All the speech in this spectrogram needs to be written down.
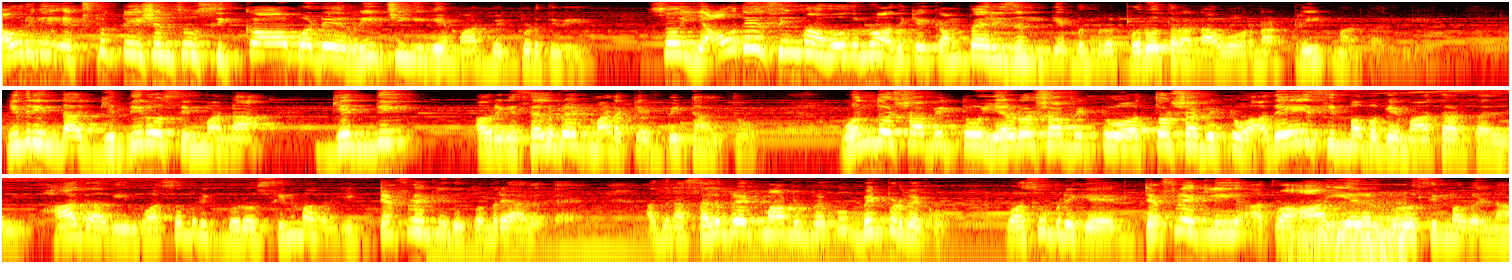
ಅವರಿಗೆ ಎಕ್ಸ್ಪೆಕ್ಟೇಷನ್ಸು ಸಿಕ್ಕಾಬಡೆ ರೀಚಿಂಗಿಗೆ ಮಾಡಿಬಿಟ್ಬಿಡ್ತೀವಿ. ಸೊ ಯಾವುದೇ ಸಿನಿಮಾ ಹೋದ್ರೂ ಅದಕ್ಕೆ ಕಂಪ್ಯಾರಿಸನ್ಗೆ ಬಂದು ಬರೋ ಥರ ನಾವು ಅವ್ರನ್ನ ಟ್ರೀಟ್ ಮಾಡ್ತಾ ಇದ್ದೀವಿ. ಇದರಿಂದ ಗೆದ್ದಿರೋ ಸಿನಿಮಾನ ಗೆದ್ದಿ ಅವರಿಗೆ ಸೆಲೆಬ್ರೇಟ್ ಮಾಡೋಕ್ಕೆ ಬಿಟ್ಟಾಯಿತು. ಒಂದು ವರ್ಷ ಬಿಟ್ಟು, ಎರಡು ವರ್ಷ ಬಿಟ್ಟು, ಹತ್ತು ವರ್ಷ ಬಿಟ್ಟು ಅದೇ ಸಿನಿಮಾ ಬಗ್ಗೆ ಮಾತಾಡ್ತಾ ಇದ್ದೀವಿ. ಹಾಗಾಗಿ ಹೊಸಬ್ರಿಗೆ ಬರೋ ಸಿನಿಮಾಗಳಿಗೆ ಡೆಫಿನೆಟ್ಲಿ ಇದು ತೊಂದರೆ ಆಗುತ್ತೆ. ಅದನ್ನು ಸೆಲೆಬ್ರೇಟ್ ಮಾಡಿಬಿಡ್ಬೇಕು, ಬಿಟ್ಬಿಡ್ಬೇಕು. ಹೊಸಬ್ರಿಗೆ ಡೆಫಿನೆಟ್ಲಿ ಅಥವಾ ಆ ಇಯರಲ್ಲಿ ಬರೋ ಸಿನಿಮಾಗಳನ್ನ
